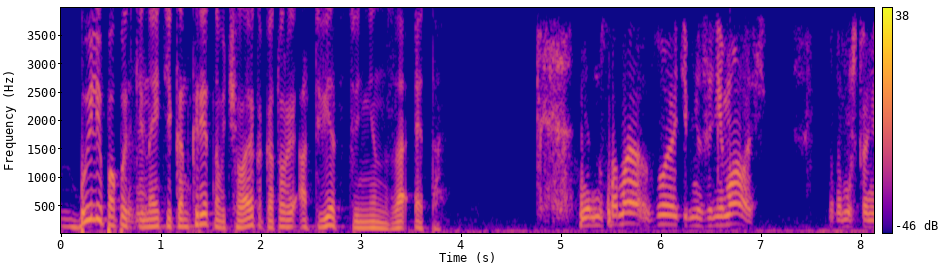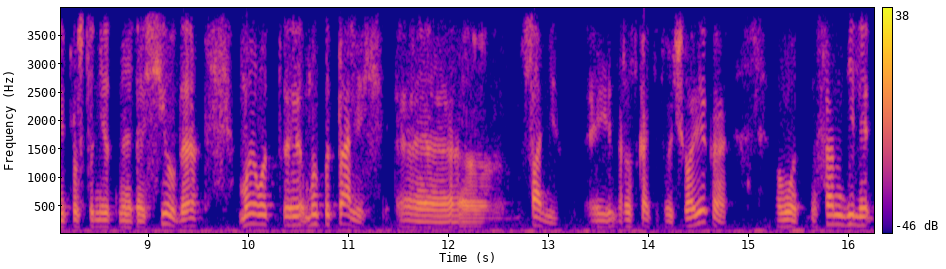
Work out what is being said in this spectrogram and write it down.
были попытки найти конкретного человека, который ответственен за это? Нет, ну сама Зоя этим не занималась потому что они просто нет на это сил, да. Мы вот э, мы пытались э, сами э, рассказать этого человека. Вот. На самом деле,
